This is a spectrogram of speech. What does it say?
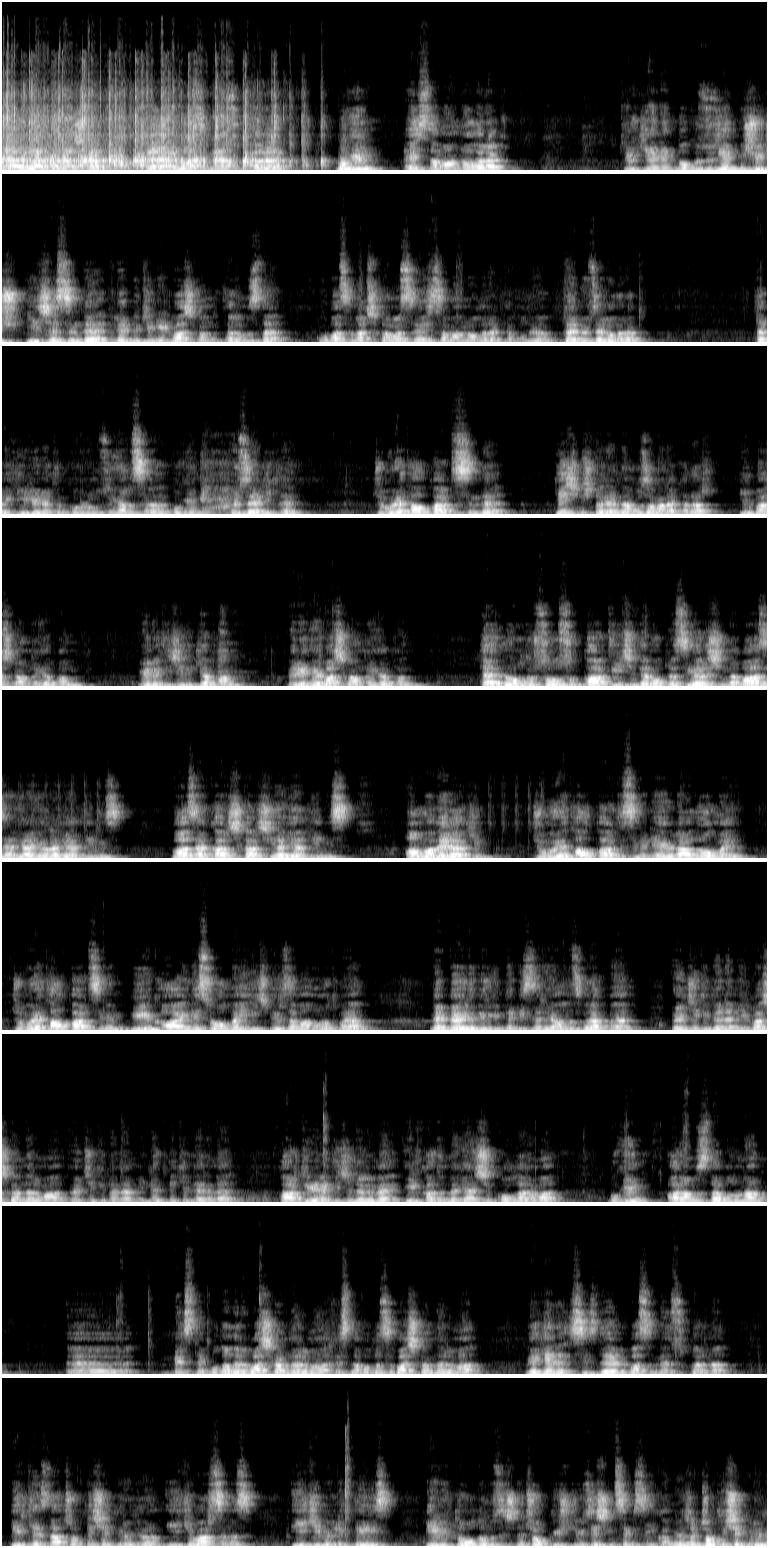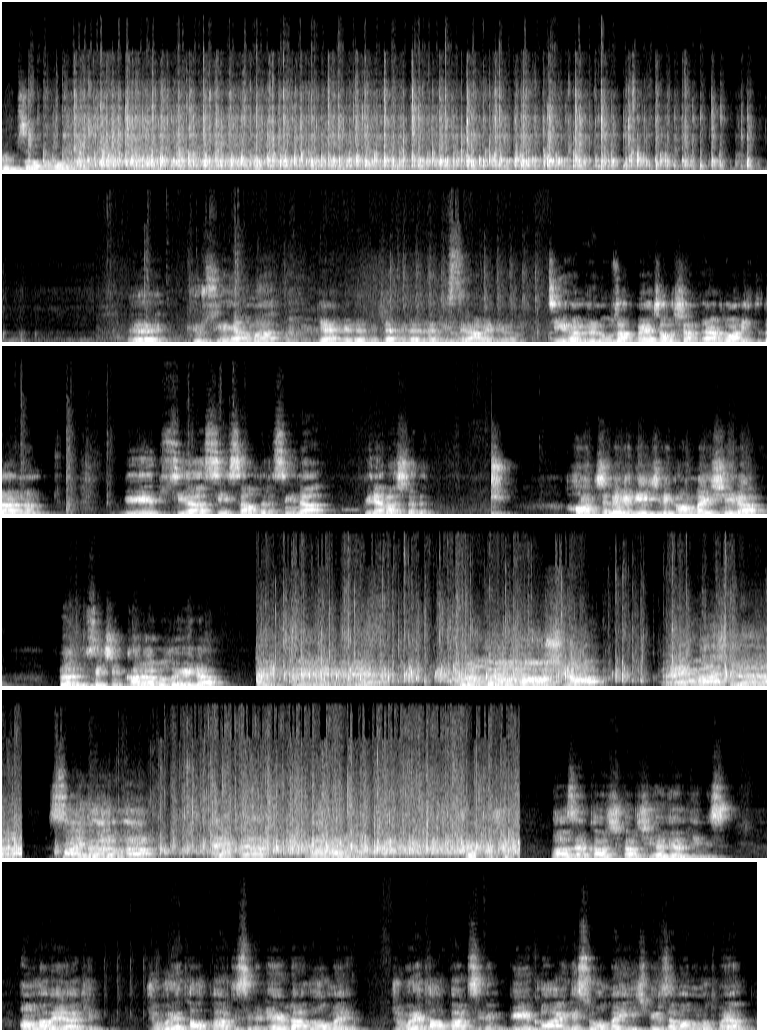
Değerli arkadaşlar, değerli basın mensupları, bugün eş zamanlı olarak Türkiye'nin 973 ilçesinde ve bütün il başkanlıklarımızda bu basın açıklaması eş zamanlı olarak yapılıyor. Ben özel olarak tabii ki il yönetim kurulumuzun yanı sıra bugün özellikle Cumhuriyet Halk Partisi'nde geçmiş dönemden bu zamana kadar il başkanlığı yapan, yöneticilik yapan, belediye başkanlığı yapan, her ne olursa olsun parti içi demokrasi yarışında bazen yan yana geldiğimiz, bazen karşı karşıya geldiğimiz ama ve lakin Cumhuriyet Halk Partisi'nin evladı olmayı, Cumhuriyet Halk Partisi'nin büyük ailesi olmayı hiçbir zaman unutmayan ve böyle bir günde bizleri yalnız bırakmayan önceki dönem il başkanlarıma, önceki dönem milletvekillerime, parti yöneticilerime, il kadın ve gençlik kollarıma, bugün aramızda bulunan e, meslek odaları başkanlarıma, esnaf odası başkanlarıma ve gene siz değerli basın mensuplarına bir kez daha çok teşekkür ediyorum. İyi ki varsınız. İyi ki birlikteyiz. Birlikte olduğumuz için de çok güçlüyüz. Hiç kimse bizi yıkamayacak. Çok teşekkür ediyorum. Sağ olun. var olun. Ee, kürsüye yanıma gelmelerini kendilerinden istirham ediyorum. Si ömrünü uzatmaya çalışan Erdoğan iktidarının büyük siyasi saldırısıyla güne başladı. Halkçı belediyecilik anlayışıyla, ön seçim kararlılığıyla Kurtuluş yok. Tek başına. Saygılarımla Ekrem İmamoğlu. Çok teşekkür Bazen karşı karşıya geldiğimiz ama ve lakin Cumhuriyet Halk Partisi'nin evladı olmayı, Cumhuriyet Halk Partisi'nin büyük ailesi olmayı hiçbir zaman unutmayan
